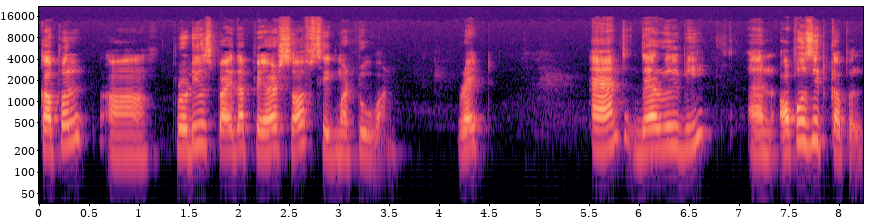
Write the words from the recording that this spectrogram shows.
couple uh, produced by the pairs of sigma 2 1 right? And there will be an opposite couple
